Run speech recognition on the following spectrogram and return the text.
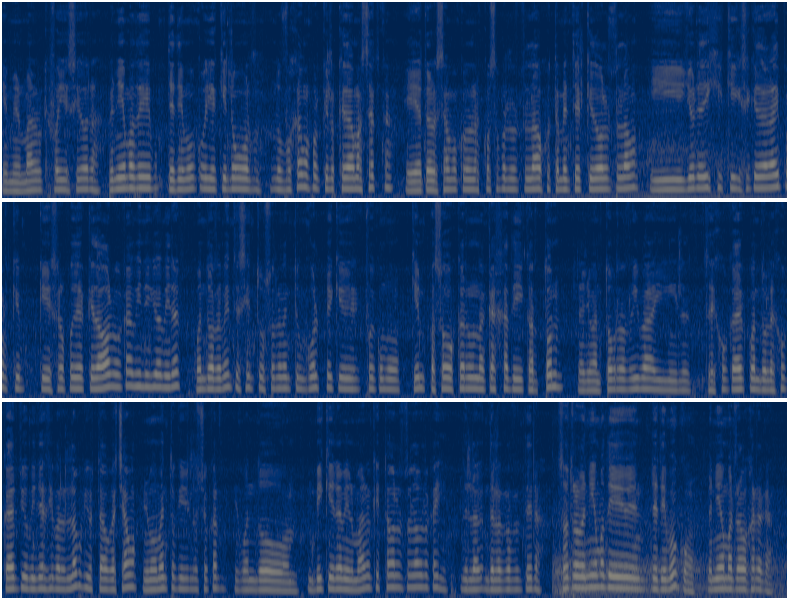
Es mi hermano que falleció ahora. Veníamos de, de Temuco y aquí nos, bajamos porque nos quedaba más cerca. Eh, atravesamos con unas cosas por el otro lado, justamente él quedó al otro lado. Y yo le dije que se quedara ahí porque que se nos podía haber quedado algo acá, vine yo a mirar, cuando de repente siento solamente un golpe que fue como quien pasó a buscar una caja de cartón, la levantó por arriba y la- dejó caer, cuando la dejó caer yo miré así para el lado porque yo estaba agachado en el momento que lo chocaron y cuando vi que era mi hermano que estaba al otro lado de la calle, de la, de la carretera. Nosotros veníamos de, de Temuco, veníamos a trabajar acá.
